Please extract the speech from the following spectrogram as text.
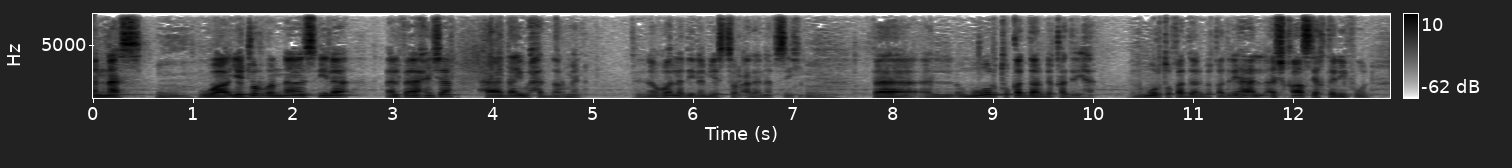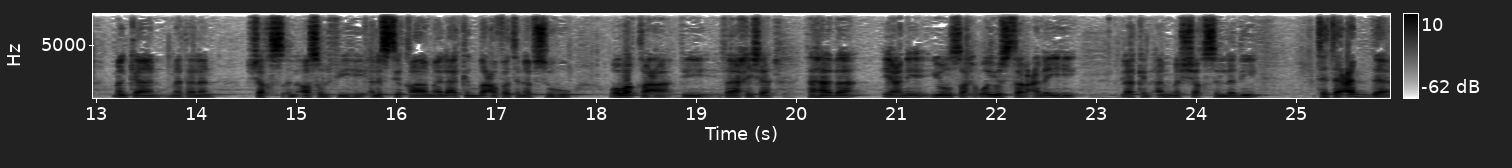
الناس ويجر الناس إلى الفاحشة هذا يحذر منه لأنه هو الذي لم يستر على نفسه. فالأمور تقدر بقدرها الأمور تقدر بقدرها الأشخاص يختلفون. من كان مثلا شخص الأصل فيه الاستقامة لكن ضعفت نفسه ووقع في فاحشة فهذا يعني ينصح ويستر عليه. لكن أما الشخص الذي تتعدى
